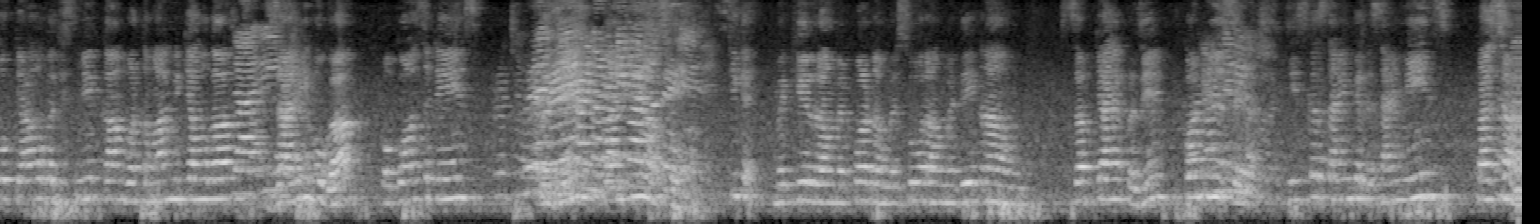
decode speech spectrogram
तो क्या होगा जिसमें काम वर्तमान में क्या होगा? जारी। जारी होगा। वो कौन सा टेंस प्रेजेंट। ठीक है? मैं खेल रहा हूँ मैं पढ़ रहा हूँ मैं सो रहा हूँ मैं देख रहा हूँ। सब क्या है? प्रेजेंट कंटीन्यूअस है। इसका साइन कहते हैं साइन मींस पहचान।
